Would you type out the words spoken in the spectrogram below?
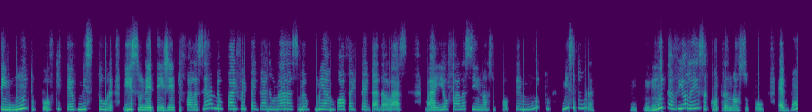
Tem muito povo que teve mistura. Isso, né? Tem gente que fala assim: ah, meu pai foi pegado laço, meu, minha avó foi pegada ao laço. Aí eu falo assim: nosso povo tem muito mistura muita violência contra nosso povo. É bom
